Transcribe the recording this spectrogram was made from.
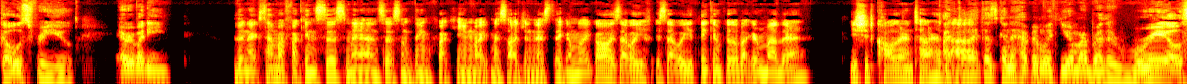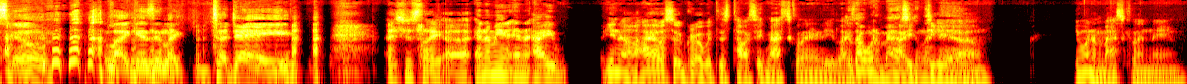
goes for you. Everybody, The next time a fucking cis man says something fucking like misogynistic, I'm like, oh, is that what you, is that what you think and feel about your mother? You should call her and tell her that. I feel like that's going to happen with you and my brother real soon. like, as in like today. it's just like, uh, and I mean, and I, you know, I also grew up with this toxic masculinity like I want a masculine idea. name. You want a masculine name?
